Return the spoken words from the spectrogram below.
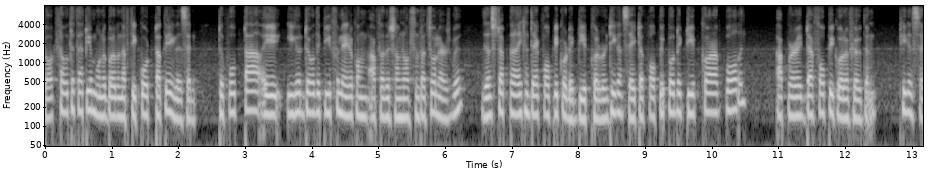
ডটটা উঠে থাকলে মনে করবেন আপনি কোডটা পেয়ে গেছেন। তো কোডটা এই ইভেন্টের মধ্যে ক্লিক হলে এরকম আপনাদের সামনে অপশনটা চলে আসবে। জাস্ট আপনারা এখান থেকে কপি করে ক্লিক করবেন, ঠিক আছে? এটা কপি করে ক্লিক করার পর আপনারা এটা কপি করে ফেলবেন, ঠিক আছে?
